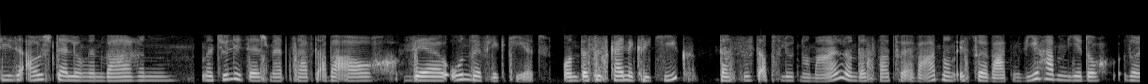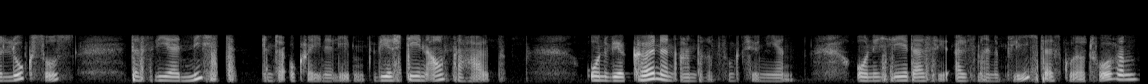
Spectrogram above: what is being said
diese Ausstellungen waren natürlich sehr schmerzhaft, aber auch sehr unreflektiert. Und das ist keine Kritik, das ist absolut normal und das war zu erwarten und ist zu erwarten. Wir haben jedoch so einen Luxus, dass wir nicht in der Ukraine leben. Wir stehen außerhalb und wir können anderes funktionieren. Und ich sehe das als meine Pflicht als Kuratorin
